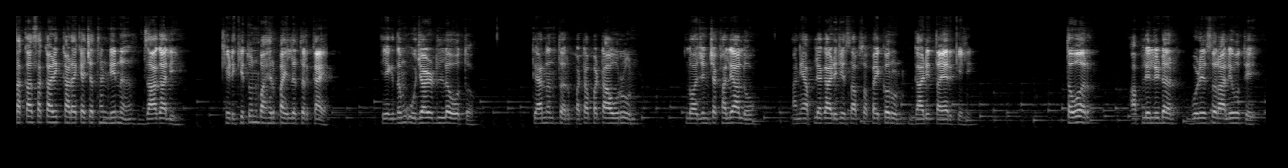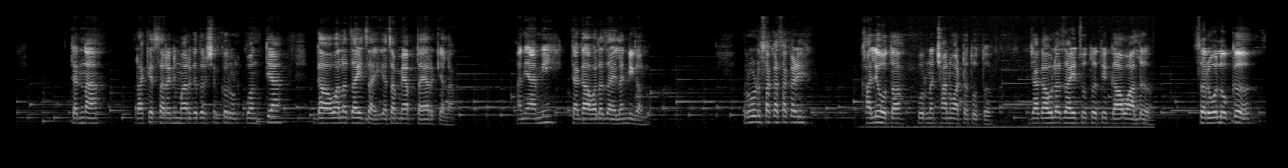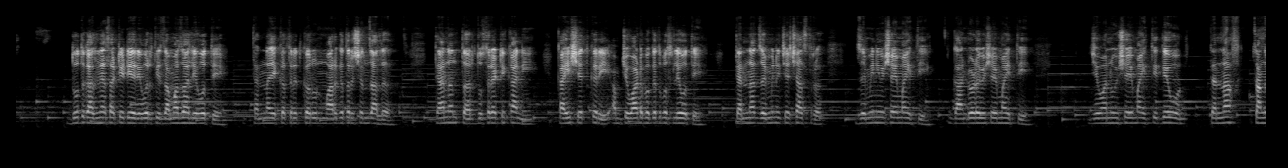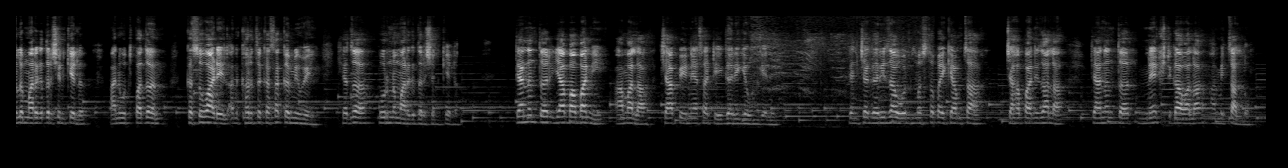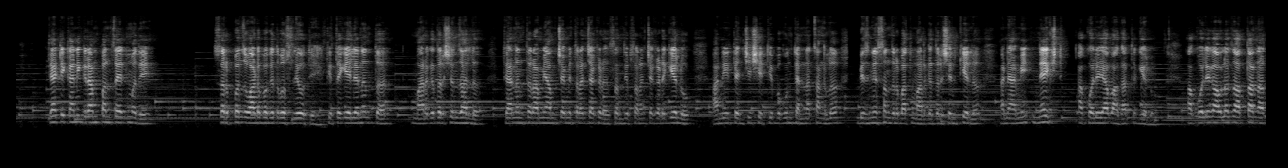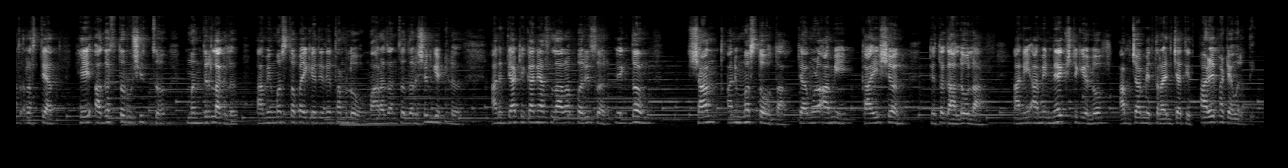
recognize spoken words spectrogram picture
सकाळ सकाळी कडाक्याच्या थंडीनं जाग आली. खिडकीतून बाहेर पाहिलं तर काय? एकदम उजाडलं होतं. त्यानंतर पटापटा आवरून लॉजिंगच्या खाली आलो आणि आपल्या गाडीची साफसफाई करून गाडी तयार केली. तवर आपले लीडर बुळे सर आले होते. त्यांना राकेश सरांनी मार्गदर्शन करून कोणत्या गावाला जायचं आहे याचा मॅप तयार केला. आणि आम्ही त्या गावाला जायला निघालो. रोड सकाळ सकाळी खाली होता पूर्ण छान वाटत होतं. ज्या गावाला जायचं होतं ते गाव आलं. सर्व लोक दूध घालण्यासाठी डेअरीवरती जमा झाले होते. त्यांना एकत्रित करून मार्गदर्शन झालं. त्यानंतर दुसऱ्या ठिकाणी काही शेतकरी आमची वाट बघत बसले होते. त्यांना जमिनीचे शास्त्र जमिनीविषयी माहिती गांडोळाविषयी माहिती जीवाणूविषयी माहिती देऊन त्यांना चांगलं मार्गदर्शन केलं आणि उत्पादन कसं वाढेल आणि खर्च कसा कमी होईल ह्याचं पूर्ण मार्गदर्शन केलं. त्यानंतर या बाबांनी आम्हाला चहा पिण्यासाठी घरी घेऊन गेले. त्यांच्या घरी जाऊन मस्तपैकी आमचा चहा पाणी झाला. त्यानंतर नेक्स्ट गावाला आम्ही चाललो. त्या ठिकाणी ग्रामपंचायतमध्ये सरपंच वाट बघत बसले होते. तिथे गेल्यानंतर मार्गदर्शन झालं. त्यानंतर आम्ही आमच्या मित्रांच्याकडं संदीप सरांच्याकडे गेलो आणि त्यांची शेती बघून त्यांना चांगलं बिझनेस संदर्भात मार्गदर्शन केलं आणि आम्ही नेक्स्ट अकोले या भागात गेलो. अकोले गावला जातानाच रस्त्यात हे अगस्त ऋषीचं मंदिर लागलं. आम्ही मस्तपैकी तिथे थांबलो महाराजांचं दर्शन घेतलं आणि त्या ठिकाणी असणारा परिसर एकदम शांत आणि मस्त होता. त्यामुळं आम्ही काही क्षण तिथं घालवला. आणि आम्ही नेक्स्ट गेलो आमच्या मित्रांच्या तिथे आळेफाट्यावरती.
